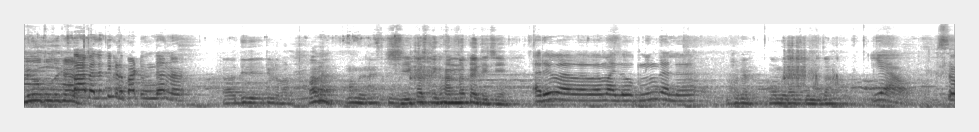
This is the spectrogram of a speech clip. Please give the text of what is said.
ब्ल्यू तुझं खेळ बाब्याला तिकडे पाठवून द्या ना. दीदी तिकडे बाबा मम्मी डायस शी कसली घाण तिची. अरे वा वा वा माझं ओपनिंग झालं. मम्मी माझा. या सो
